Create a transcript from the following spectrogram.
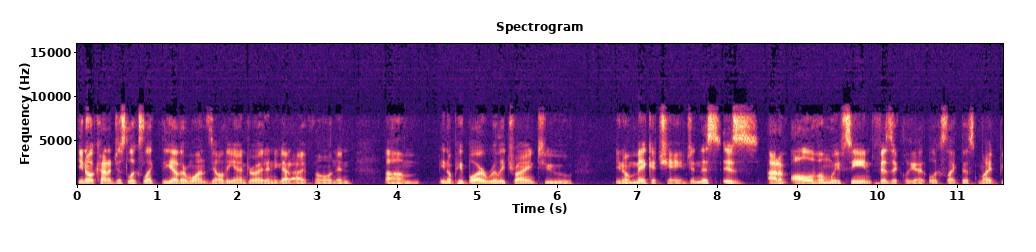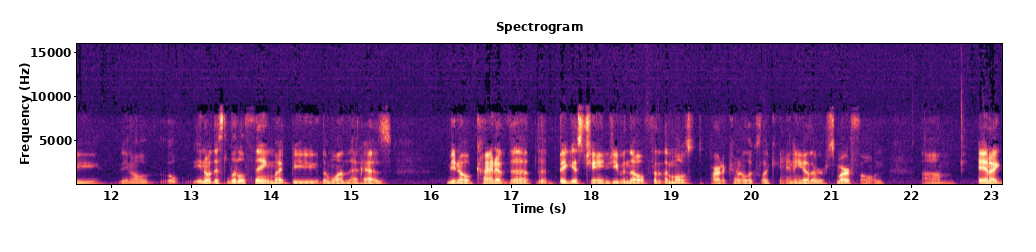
you know it kind of just looks like the other ones, all the Android, and you got iPhone, and um, you know people are really trying to you know make a change, and this is out of all of them we've seen physically, it looks like this might be you know you know this little thing might be the one that has you know, kind of the the biggest change, even though for the most part it kind of looks like any other smartphone. Um, and I,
